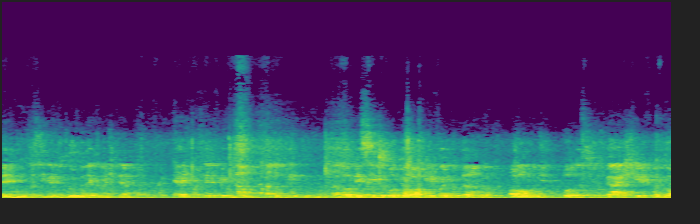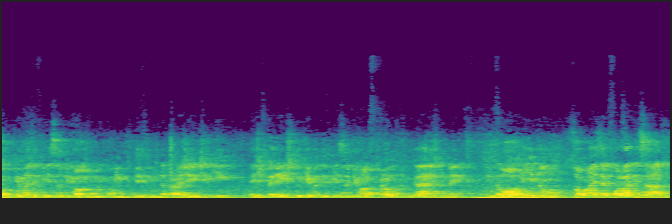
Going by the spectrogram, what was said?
A pergunta, assim, grande dúvida que nós temos E aí pode ter feito, não, está dormindo. Está adormecido porque o rock foi mudando ao longo de todos os lugares que ele foi. O rock tem uma definição de rock muito bem definida para a gente aqui, é diferente do que uma definição de rock para outros lugares também. Então o rock não só mais é polarizado,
